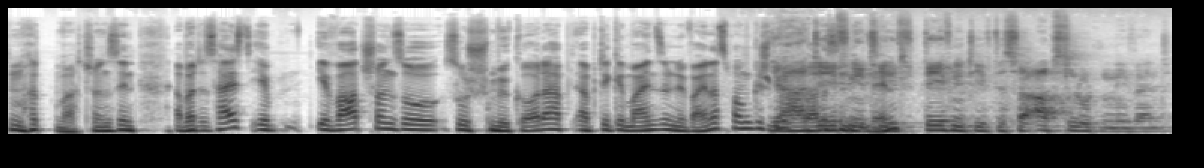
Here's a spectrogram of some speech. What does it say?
macht, macht schon Sinn. Aber das heißt, ihr, ihr wart schon so, so Schmücker, oder? Habt, habt ihr gemeinsam den Weihnachtsbaum geschmückt? Ja, War das definitiv, definitiv. Das war absolut ein Event.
